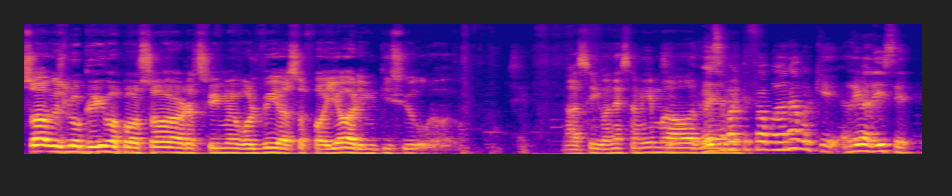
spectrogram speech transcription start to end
¿sabes lo que iba a pasar si me volvías a fallar, Inquisidora? Sí. Así, con esa misma Sí, de- Esa parte fue buena porque arriba le dice,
